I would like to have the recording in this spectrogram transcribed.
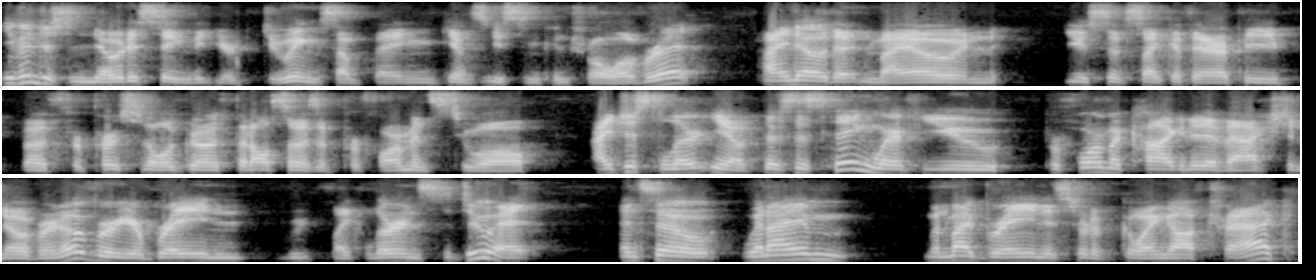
Even just noticing that you're doing something gives you some control over it. I know that in my own use of psychotherapy, both for personal growth, but also as a performance tool, I just learned, you know, there's this thing where if you perform a cognitive action over and over, your brain like learns to do it. And so when I'm, when my brain is sort of going off track,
